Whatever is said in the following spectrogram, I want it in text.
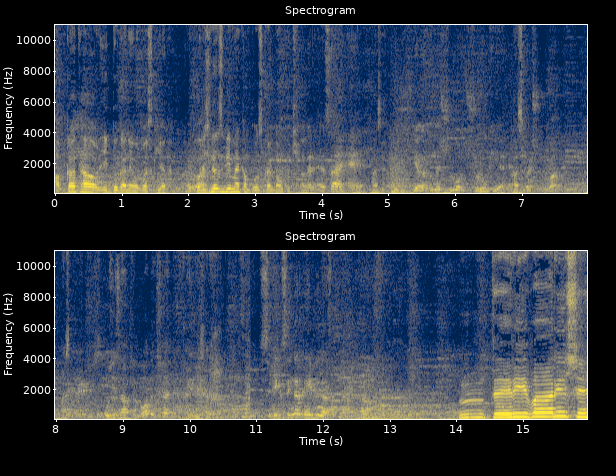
आपका था और एक दो गाने और बस किया था। ओरिजिनल्स भी मैं कंपोज करता हूँ कुछ। अगर ऐसा है हाँ सर। कि अगर तुमने शुरू शुरू किया है हाँ सर। हाँ सर। उस हिसाब से बहुत अच्छा है। थैंक यू सर एक सिंगर कहीं भी गा सकता है। तेरी बारिशें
